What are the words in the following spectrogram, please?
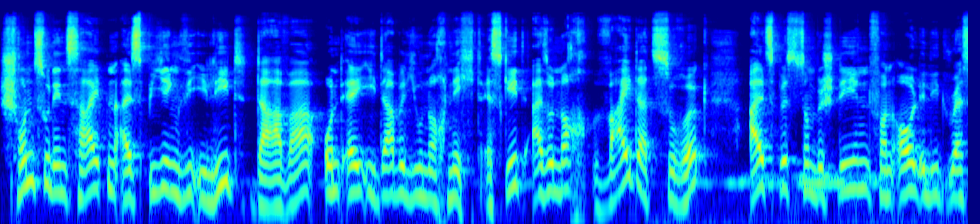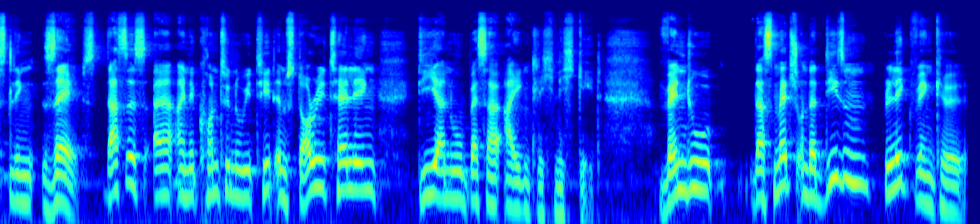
schon zu den Zeiten, als Being the Elite da war und AEW noch nicht. Es geht also noch weiter zurück als bis zum Bestehen von All Elite Wrestling selbst. Das ist äh, eine Kontinuität im Storytelling, die ja nun besser eigentlich nicht geht. Wenn du das Match unter diesem Blickwinkel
